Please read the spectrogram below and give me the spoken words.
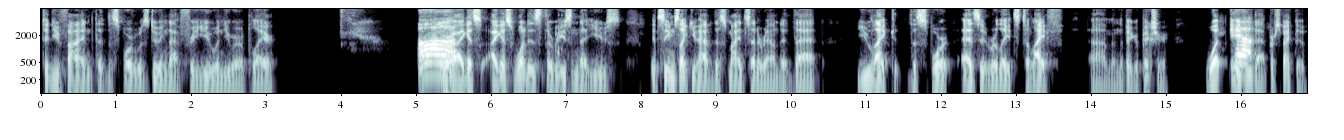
did you find that the sport was doing that for you when you were a player? Uh, or I guess I guess what is the reason that you it seems like you have this mindset around it that you like the sport as it relates to life um, and the bigger picture. What gave yeah. you that perspective?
